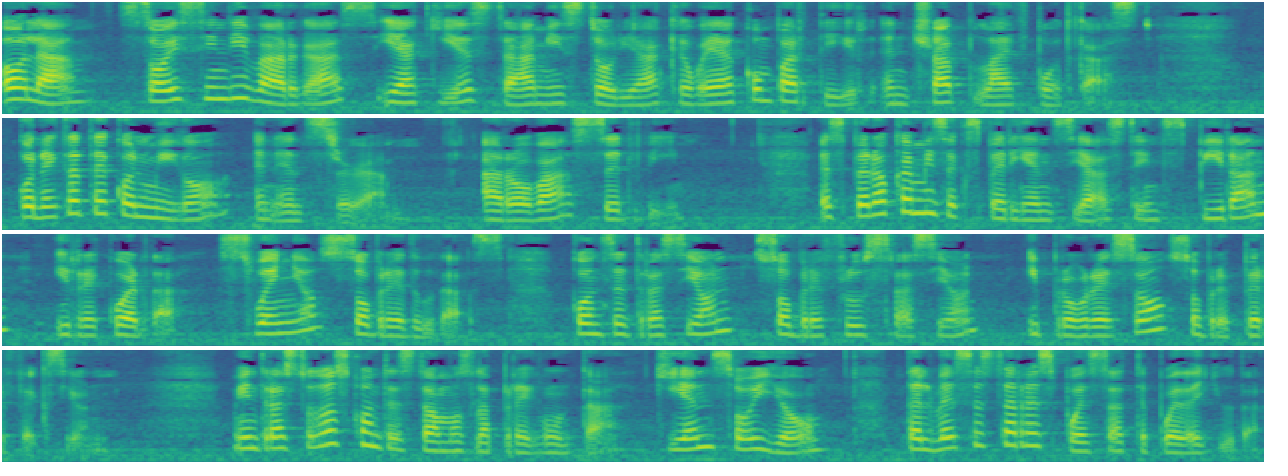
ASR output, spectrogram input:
Hola, soy Cindy Vargas y aquí está mi historia que voy a compartir en Trap Life Podcast. Conéctate conmigo en Instagram, arroba sidv. Espero que mis experiencias te inspiran y recuerda, sueños sobre dudas, concentración sobre frustración y progreso sobre perfección. Mientras todos contestamos la pregunta, ¿quién soy yo? Tal vez esta respuesta te pueda ayudar.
